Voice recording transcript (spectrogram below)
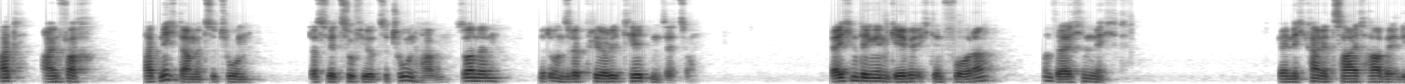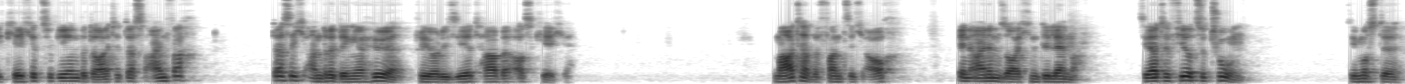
hat einfach hat nicht damit zu tun, dass wir zu viel zu tun haben, sondern mit unserer Prioritätensetzung. Welchen Dingen gebe ich den Vorrang und welchen nicht? Wenn ich keine Zeit habe, in die Kirche zu gehen, bedeutet das einfach, dass ich andere Dinge höher priorisiert habe als Kirche. Martha befand sich auch in einem solchen Dilemma. Sie hatte viel zu tun Sie musste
